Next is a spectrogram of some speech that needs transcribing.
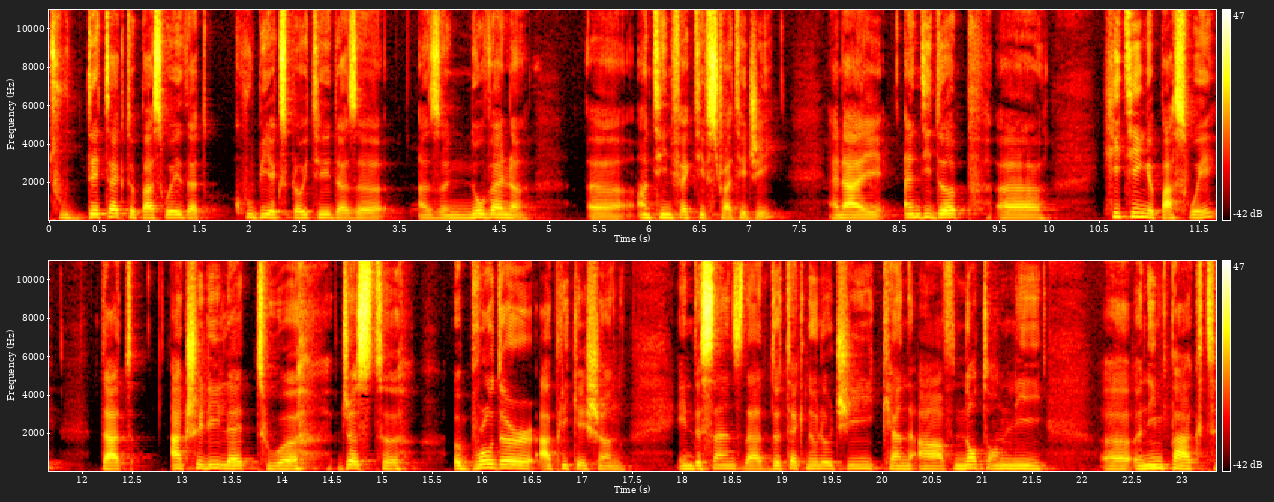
to detect a pathway that could be exploited as a, as a novel uh, anti-infective strategy. And I ended up uh, hitting a pathway that actually led to a, just a, a broader application in the sense that the technology can have not only uh, an impact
